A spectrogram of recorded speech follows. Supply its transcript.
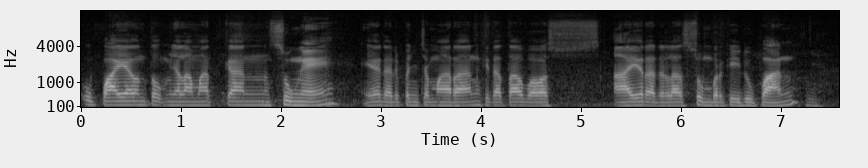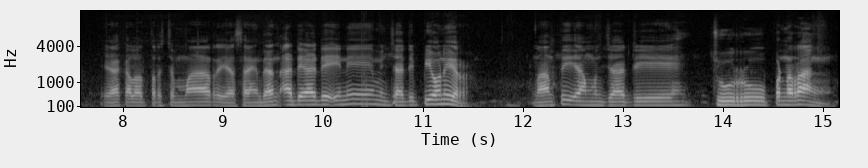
upaya untuk menyelamatkan sungai ya dari pencemaran. Kita tahu bahwa air adalah sumber kehidupan. Ya, kalau tercemar ya sayang dan adik-adik ini menjadi pionir. Nanti yang menjadi juru penerang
